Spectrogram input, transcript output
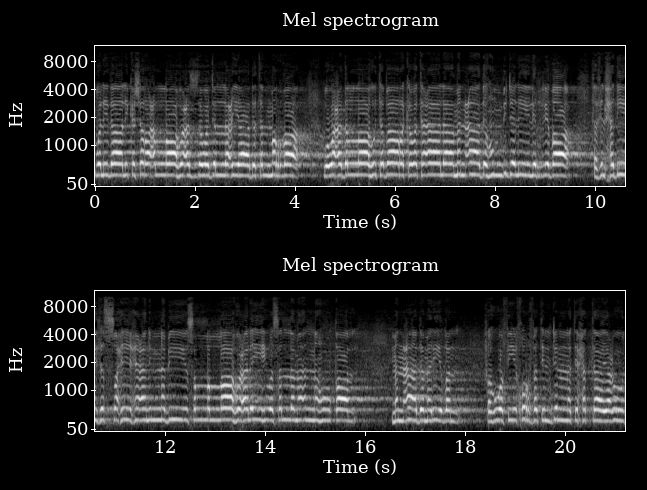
ولذلك شرع الله عز وجل عيادة المرضى ووعد الله تبارك وتعالى من عادهم بجليل الرضا. ففي الحديث الصحيح عن النبي صلى الله عليه وسلم أنه قال من عاد مريضا فهو في خرفة الجنة حتى يعود.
